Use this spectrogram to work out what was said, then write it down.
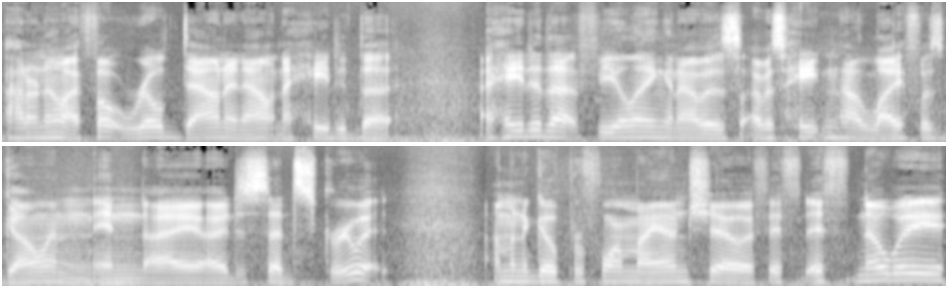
I don't know, I felt real down and out and I hated that. I hated that feeling and I was I was hating how life was going and I, I just said screw it. I'm gonna go perform my own show. If, if if nobody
